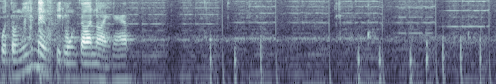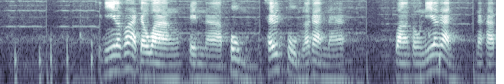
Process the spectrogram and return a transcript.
อุดตรงนี้นิดนึงปิดวงจรหน่อยนะครับ ทีนี้เราก็อาจจะวางเป็นปุ่มใช้เป็นปุ่มแล้วกันนะฮะวางตรงนี้แล้วกันนะครับ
